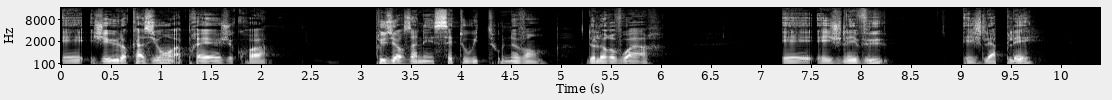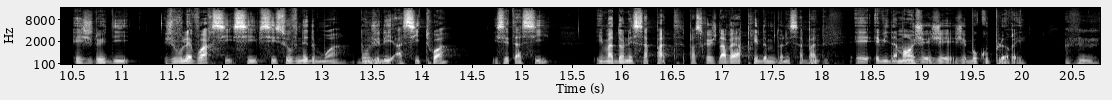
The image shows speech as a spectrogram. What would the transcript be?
Et j'ai eu l'occasion, après, je crois, plusieurs années, 7 ou 8 ou 9 ans, de le revoir. Et, et je l'ai vu, et je l'ai appelé, et je lui ai dit, je voulais voir s'il si, s'il se souvenait de moi. Donc, je lui ai dit, assis-toi. Il s'est assis. Il m'a donné sa patte, parce que je l'avais appris de me donner sa patte. Et évidemment, j'ai- beaucoup pleuré. Il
